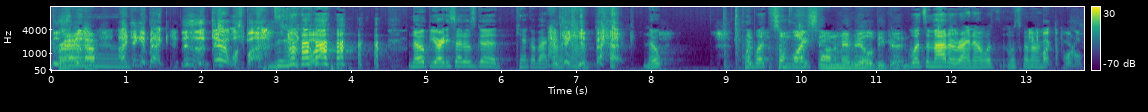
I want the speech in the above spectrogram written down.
This is Crap. I take it back. This is a terrible spot. Start point. nope, you already said it was good. Can't go back I on it take now. it back. Nope. Put What- some lights down and maybe it'll be good. What's the matter, Rhino? What's what's Need going to on? mark the portal.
